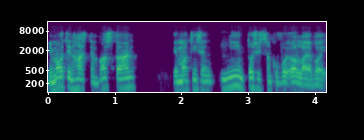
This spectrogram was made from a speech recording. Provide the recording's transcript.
Niin mm. mä otin haasteen vastaan, ja mä otin sen niin tosissaan kuin voi olla ja voi.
